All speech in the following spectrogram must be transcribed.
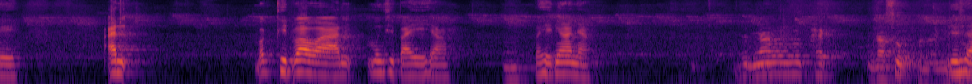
เดอันบักคิดว่าว่าอันมึงสิไปช่างอืมไปเฮ็ดงานหยังเฮ็ดงานแพ็คกระสุกคนนั้นอยู่ไส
